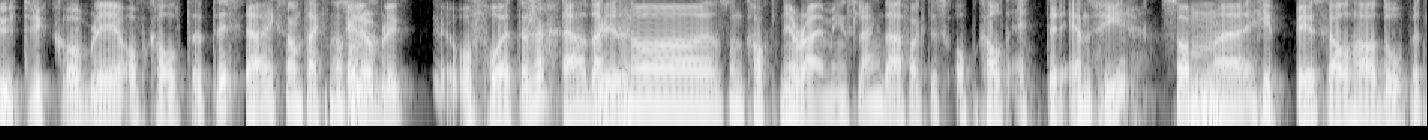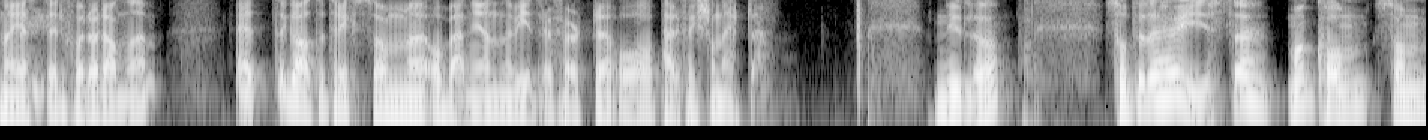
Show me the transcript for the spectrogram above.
uttrykk å bli oppkalt etter. Ja, ikke sant? Det er ikke noe Eller å, sånt. bli, å få etter seg. Ja, det er ikke ikke noe sånn cockney rhyming slang. Det er faktisk oppkalt etter en fyr som mm. hyppig skal ha dopet ned gjester for å ranne dem. Et gatetriks som Aubanien O'Banion videreførte og perfeksjonerte. Nydelig, da. Så til det høyeste man kom som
